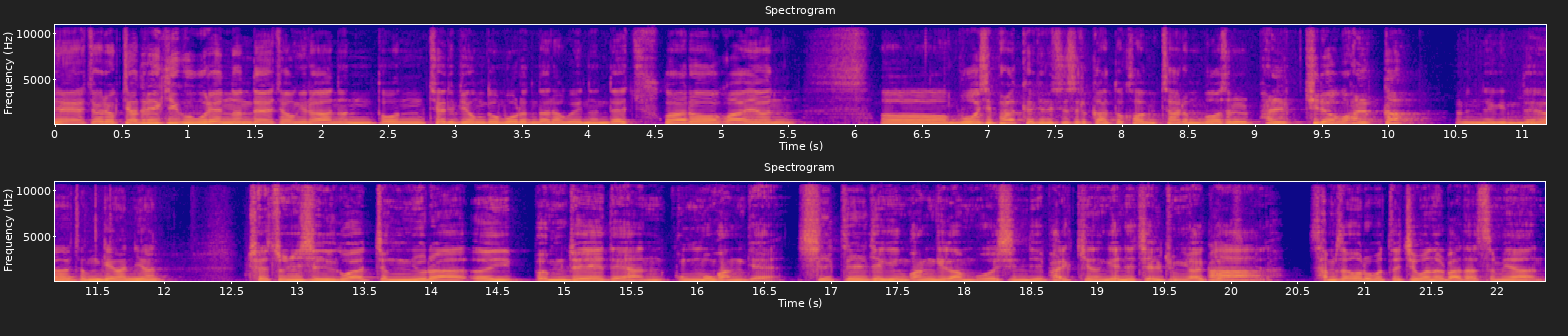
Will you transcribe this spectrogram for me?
예, 조력자들이 귀국을 했는데 정유라는 돈 처리 비용도 모른다라고 했는데 추가로 과연 어, 무엇이 밝혀질 수 있을까? 또 검찰은 무엇을 밝히려고 할까? 하는 얘기인데요. 정계환 의원. 최순실과 정유라의 범죄에 대한 공모관계, 실질적인 관계가 무엇인지 밝히는 게 이제 제일 중요할 것 아. 같습니다. 삼성으로부터 지원을 받았으면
